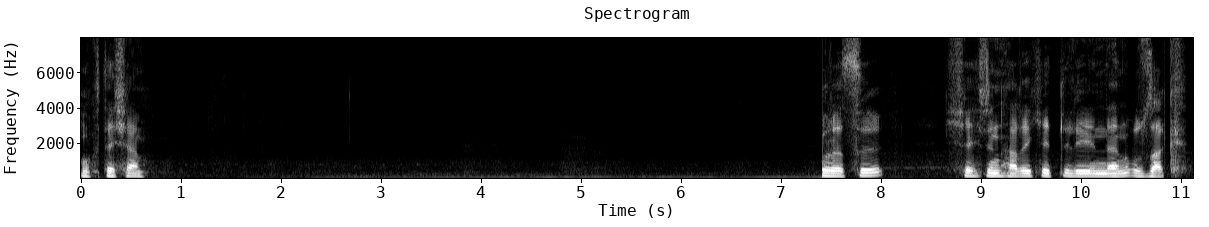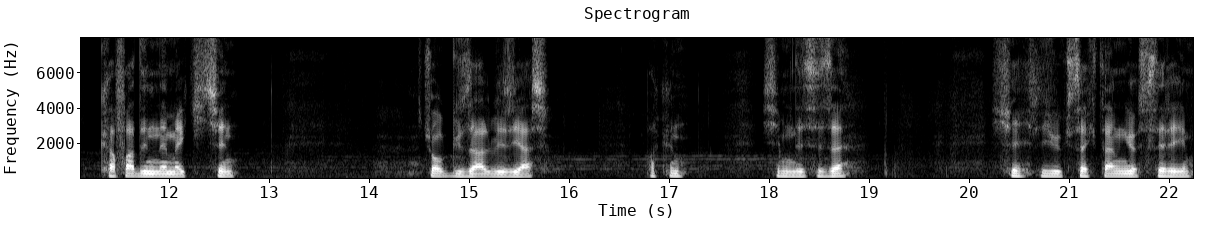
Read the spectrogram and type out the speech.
Muhteşem. Burası şehrin hareketliliğinden uzak, kafa dinlemek için çok güzel bir yer. Bakın şimdi size şehri yüksekten göstereyim.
